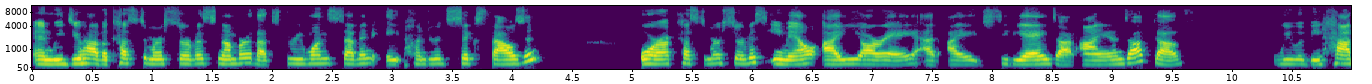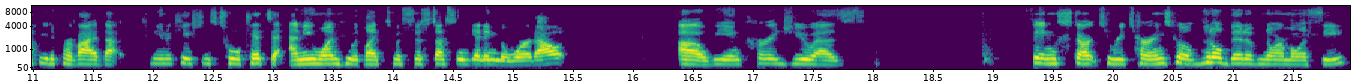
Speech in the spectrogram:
And we do have a customer service number that's 317 800 6000 or a customer service email, iera at ihcda.in.gov. We would be happy to provide that communications toolkit to anyone who would like to assist us in getting the word out. Uh, we encourage you as things start to return to a little bit of normalcy.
